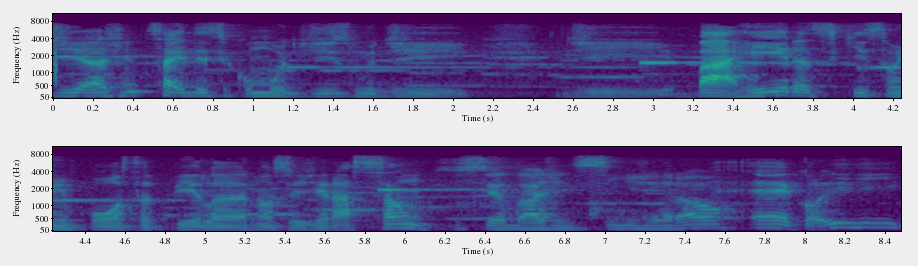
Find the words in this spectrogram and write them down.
de a gente sair desse comodismo de, de barreiras que são impostas pela nossa geração. Sociedade em si, em geral. É, e,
